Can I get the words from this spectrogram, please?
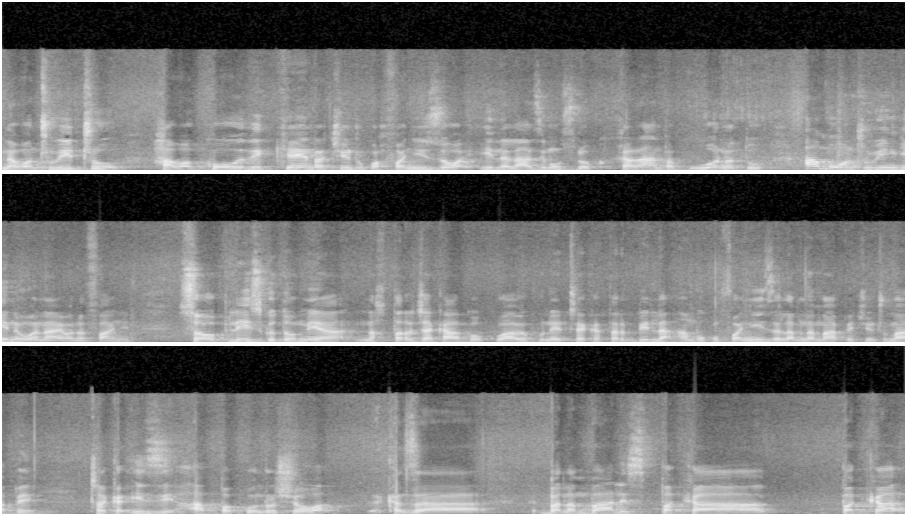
Na wantu witu hawakodhi kenda chintu kwa kufanyizoa ila lazima usilokaranta kuona tu ambo wantu wingine wanayo wanafanya so please godomia nakhtaraja kako kwawe kuneteka tarbila ambo kufanyiza lamna mape chintu mape taka izi apa kondroshowa kaza balambalis paka paka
